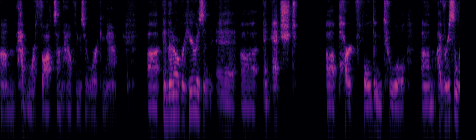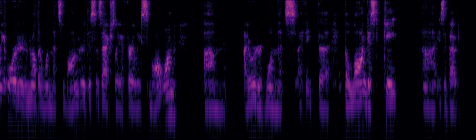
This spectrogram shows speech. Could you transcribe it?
um, have more thoughts on how things are working out. Uh, and then over here is an, uh, an etched uh, part folding tool. Um, I've recently ordered another one that's longer. This is actually a fairly small one. Um, I ordered one that's, I think the, the longest gate uh, is about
